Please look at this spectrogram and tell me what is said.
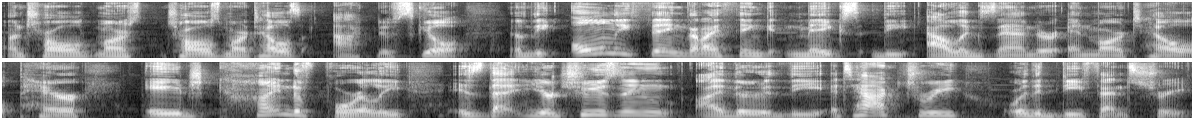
on Charles Mar Charles Martel's active skill now the only thing that I think makes the Alexander and Martel pair age kind of poorly is that you're choosing either the attack tree or the defense tree.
